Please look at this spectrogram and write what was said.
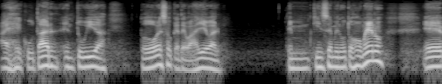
a ejecutar en tu vida todo eso que te vas a llevar en 15 minutos o menos. Eh,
